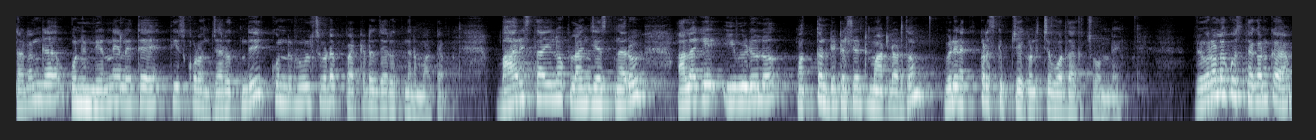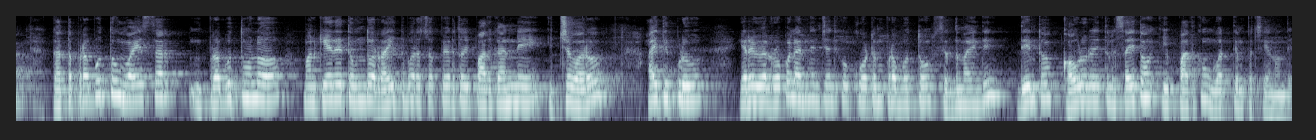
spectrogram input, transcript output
సడన్గా కొన్ని నిర్ణయాలు అయితే తీసుకోవడం జరుగుతుంది. కొన్ని రూల్స్ కూడా పెట్టడం జరుగుతుంది అనమాట భారీ స్థాయిలో ప్లాన్ చేస్తున్నారు. అలాగే ఈ వీడియోలో మొత్తం డీటెయిల్స్ ఏంటి మాట్లాడతాం వీడియోని ఎక్కడ స్కిప్ చేయకుండా చివరి దాకా చూడండి. వివరాలకు వస్తే కనుక గత ప్రభుత్వం వైఎస్ఆర్ ప్రభుత్వంలో మనకి ఏదైతే ఉందో రైతు భరోసా పేరుతో ఈ పథకాన్ని ఇచ్చేవారు. అయితే ఇప్పుడు ఇరవై వేల రూపాయలు అందించేందుకు కూటమి ప్రభుత్వం సిద్ధమైంది. దీంతో కౌలు రైతులు సైతం ఈ పథకం వర్తింపచేయనుంది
